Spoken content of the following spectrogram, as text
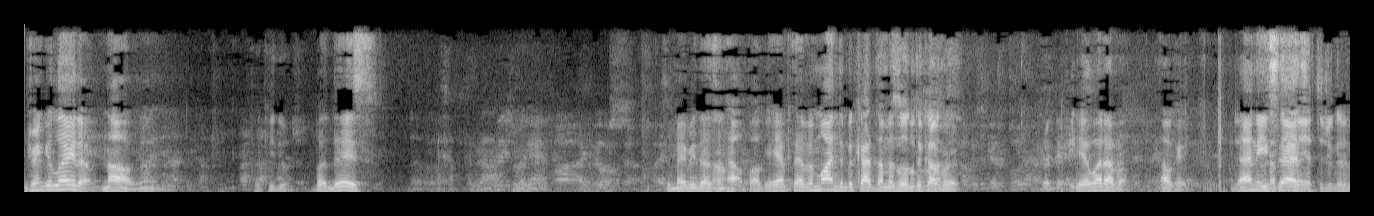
Drink it later. No kiddush? But this. So maybe it doesn't help. Okay, you have to have in mind the birkat hamazon to cover it. Yeah, whatever. Okay. Then he says. To drink have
